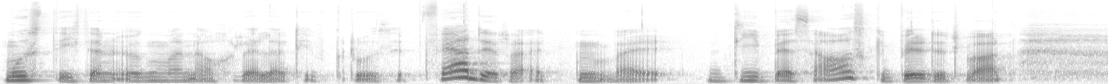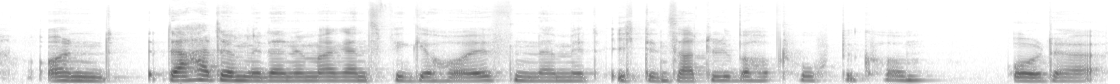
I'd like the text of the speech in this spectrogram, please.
musste ich dann irgendwann auch relativ große Pferde reiten, weil die besser ausgebildet waren. Und da hat er mir dann immer ganz viel geholfen, damit ich den Sattel überhaupt hochbekomme. Oder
